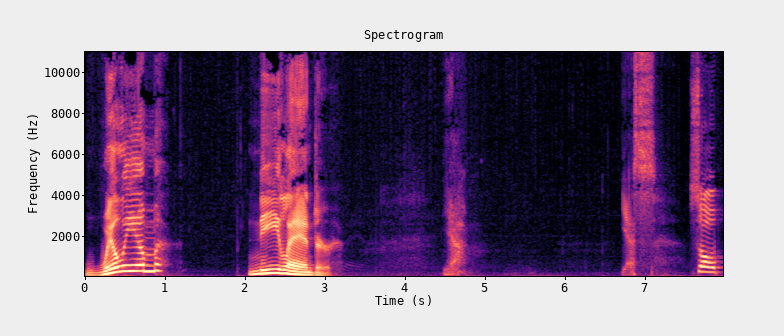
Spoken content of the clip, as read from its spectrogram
William Nylander. Yeah. Yes. So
